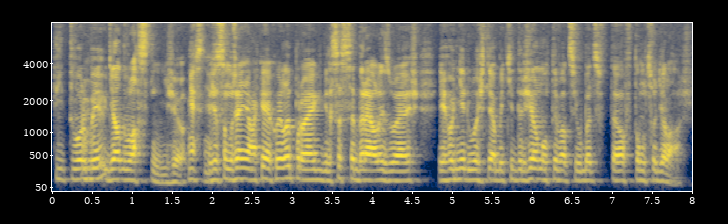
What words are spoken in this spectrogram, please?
té tvorby mm-hmm. dělat vlastní, že jo? Jasně. Takže samozřejmě nějaký jako projekt, kde se sebe realizuješ, je hodně důležité, aby ti držel motivaci vůbec v, v tom, co děláš.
